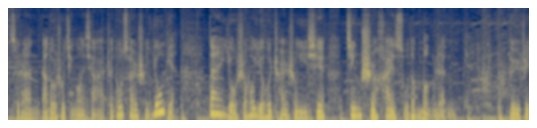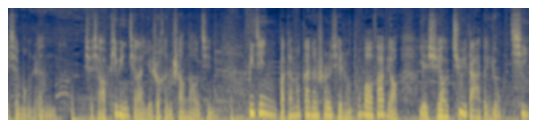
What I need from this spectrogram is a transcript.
虽然大多数情况下这都算是优点，但有时候也会产生一些惊世骇俗的猛人。对于这些猛人，学校批评起来也是很伤脑筋，毕竟把他们干的事儿写成通报发表，也需要巨大的勇气。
